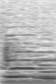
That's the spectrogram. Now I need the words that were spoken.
Welcome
